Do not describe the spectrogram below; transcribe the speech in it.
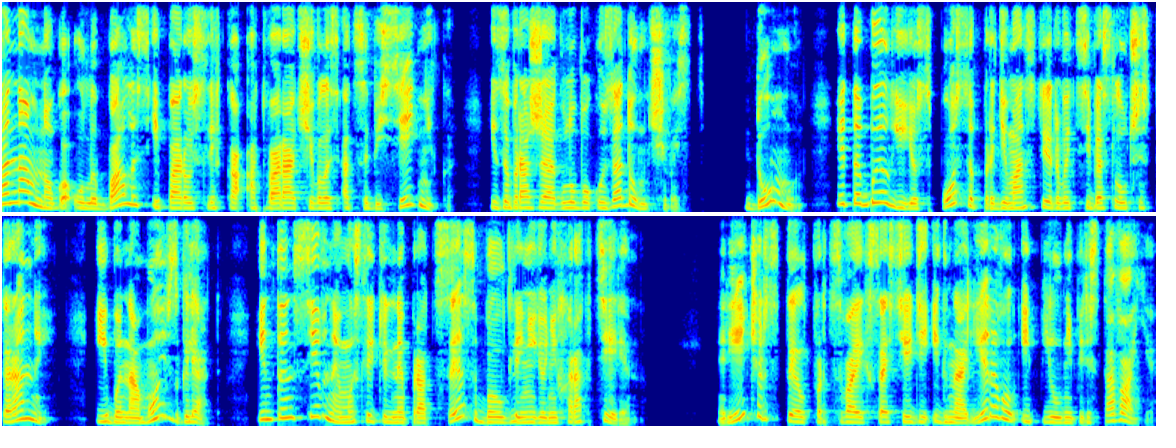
Она много улыбалась и порой слегка отворачивалась от собеседника, изображая глубокую задумчивость. Думаю, это был ее способ продемонстрировать себя с лучшей стороны, ибо, на мой взгляд, интенсивный мыслительный процесс был для нее не характерен. Ричард Стелфорд своих соседей игнорировал и пил не переставая.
